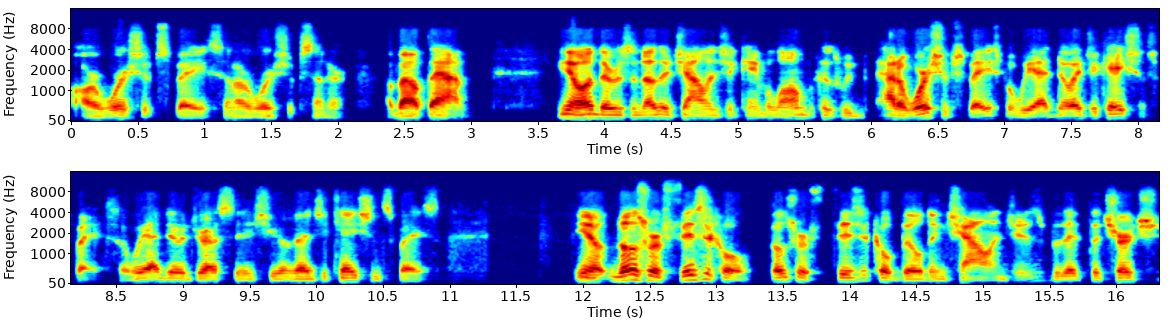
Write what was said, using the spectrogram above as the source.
our worship space and our worship center about that you know, there was another challenge that came along because we had a worship space, but we had no education space. So we had to address the issue of education space. You know, those were physical, those were physical building challenges, but that the church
